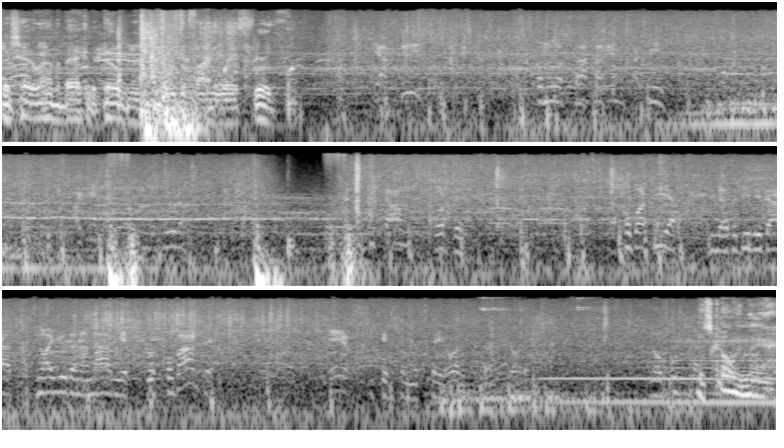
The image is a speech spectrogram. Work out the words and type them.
Let's head around the back of the building and see if we can find a way through. No ayudan a nadie. Los cobardes. Ellos sí que son los peores traidores. No buscan Let's go in there.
